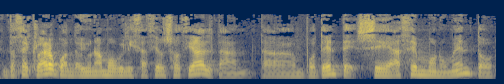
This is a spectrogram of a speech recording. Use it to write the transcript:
Entonces, claro, cuando hay una movilización social tan, tan potente, se hacen monumentos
